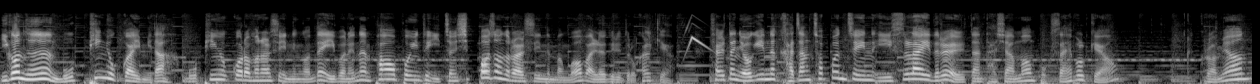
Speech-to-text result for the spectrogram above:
이거는 모핑 효과입니다. 모핑 효과로만 할 수 있는 건데 이번에는 파워포인트 2010 버전으로 할 수 있는 방법 알려드리도록 할게요. 자 일단 여기 있는 가장 첫 번째 있는 이 슬라이드를 일단 다시 한번 복사해 볼게요. 그러면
